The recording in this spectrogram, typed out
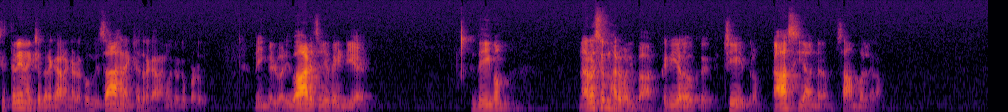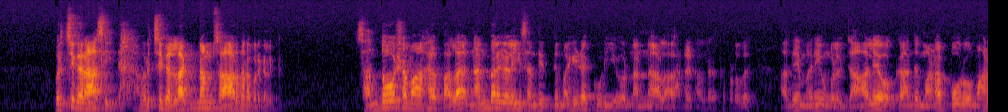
சித்திரை நட்சத்திரக்காரங்களுக்கும் விசாக நட்சத்திரக்காரங்களுக்கும் இருக்கப்படுது. நீங்கள் வழிபாடு செய்ய வேண்டிய தெய்வம் நரசிம்மர் வழிபாடு. பெரிய அளவுக்கு வெற்றியை ராசியா நிறம் சாம்பல் நிறம். விருச்சிக ராசி விருச்சிக லக்னம் சார்ந்த நபர்களுக்கு. சந்தோஷமாக பல நண்பர்களை சந்தித்து மகிழக்கூடிய ஒரு நன்னாளாக நாள் இருக்கப்படுது அதே மாதிரி உங்களுக்கு ஜாலியாக உட்காந்து மனப்பூர்வமான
